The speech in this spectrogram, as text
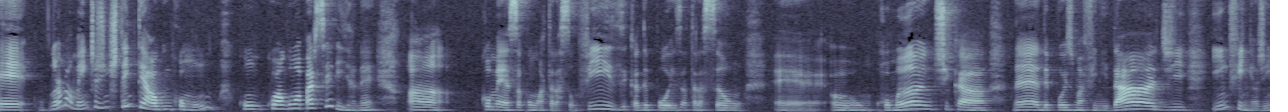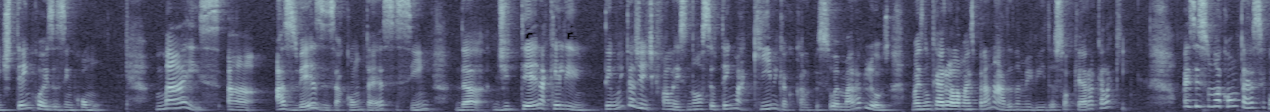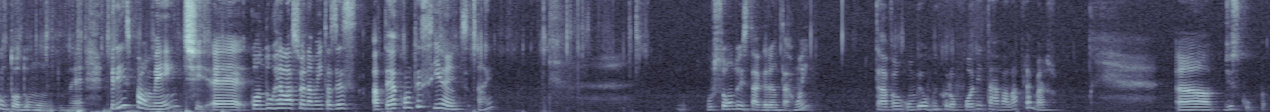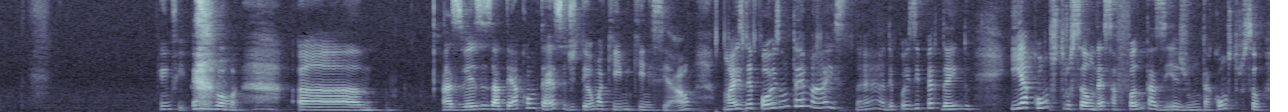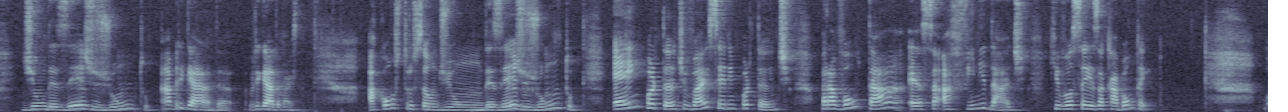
É, normalmente a gente tem que ter algo em comum com, com alguma parceria, né? Uh, começa com atração física, depois atração é, romântica, né? Depois uma afinidade, enfim, a gente tem coisas em comum. Mas a às vezes acontece sim da, de ter aquele. Tem muita gente que fala isso, nossa, eu tenho uma química com aquela pessoa, é maravilhoso, mas não quero ela mais para nada na minha vida, eu só quero aquela química. Mas isso não acontece com todo mundo, né? Principalmente é, quando um relacionamento às vezes até acontecia antes. Ai. O som do Instagram tá ruim? Tava, o meu microfone tava lá para baixo. Ah, desculpa. Enfim, vamos lá. Uh, às vezes até acontece de ter uma química inicial, mas depois não ter mais, né? Depois ir perdendo. E a construção dessa fantasia junto, a construção de um desejo junto. Ah, obrigada. Obrigada, Márcia. A construção de um desejo junto é importante, vai ser importante para voltar essa afinidade que vocês acabam tendo.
